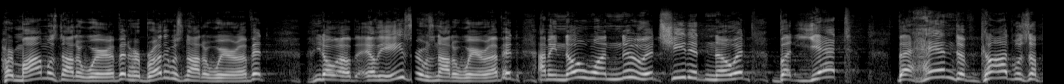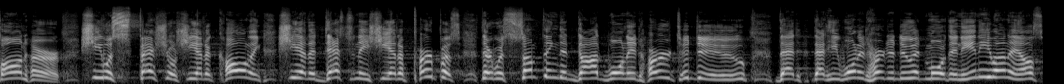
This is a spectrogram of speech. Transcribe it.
Her mom was not aware of it. Her brother was not aware of it. You know, uh, Eliezer was not aware of it. I mean, no one knew it. She didn't know it. But yet, the hand of God was upon her. She was special. She had a calling. She had a destiny. She had a purpose. There was something that God wanted her to do, that, that He wanted her to do it more than anyone else,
